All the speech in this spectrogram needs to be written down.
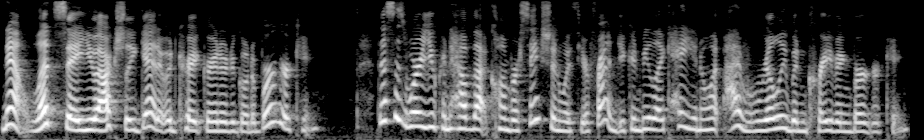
Now, let's say you actually get it would create greater to go to Burger King. This is where you can have that conversation with your friend. You can be like, hey, you know what? I've really been craving Burger King.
